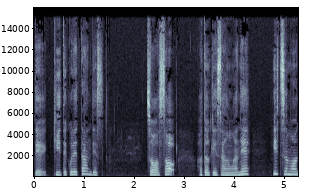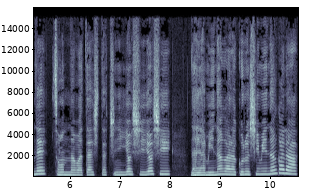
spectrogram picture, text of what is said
て聞いてくれたんです。そうそう、仏さんはね、いつもね、そんな私たちによしよし、悩みながら苦しみながら、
